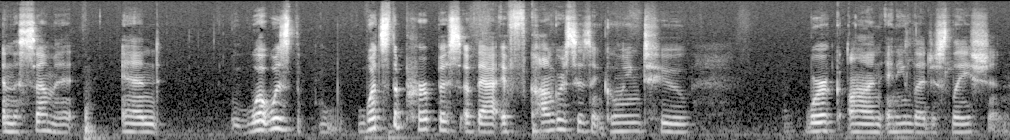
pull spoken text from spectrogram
and the summit and what was the what's the purpose of that if Congress isn't going to work on any legislation?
